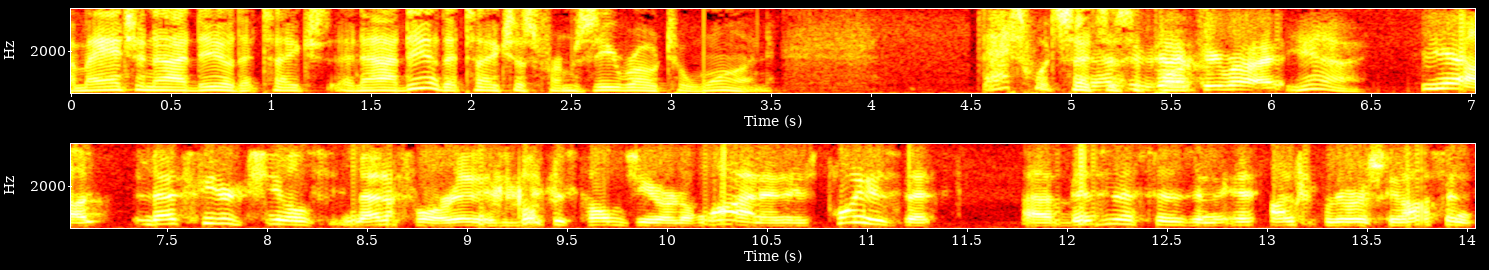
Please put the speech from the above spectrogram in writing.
imagine an idea that takes an idea that takes us from zero to one. That's what sets that's us apart. Exactly right. Yeah. Yeah, that's Peter Thiel's metaphor. His book is called Zero to One, and his point is that uh, businesses and entrepreneurs can often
